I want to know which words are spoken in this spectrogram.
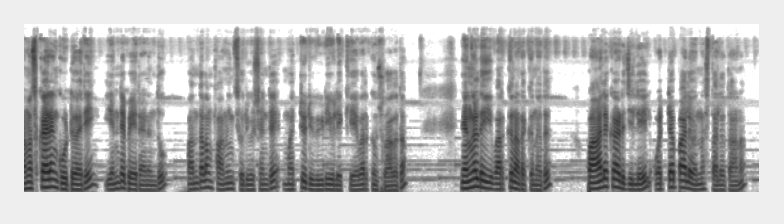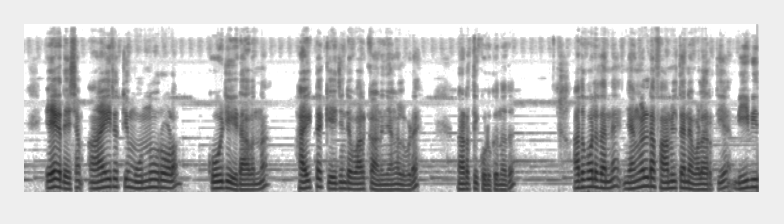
നമസ്കാരം കൂട്ടുകാരെ. എന്റെ പേര് അനന്തു പന്തളം ഫാമിംഗ് സൊല്യൂഷന്റെ മറ്റൊരു വീഡിയോയിലേക്ക് ഏവർക്കും സ്വാഗതം. ഞങ്ങളുടെ ഈ വർക്ക് നടക്കുന്നത് പാലക്കാട് ജില്ലയിൽ ഒറ്റപ്പാലം എന്ന സ്ഥലത്താണ്. ഏകദേശം ആയിരത്തി മുന്നൂറോളം കോഴിയിടാവുന്ന ഹൈടെക് ഏജിന്റെ വർക്കാണ് ഞങ്ങളിവിടെ നടത്തി കൊടുക്കുന്നത്. അതുപോലെ തന്നെ ഞങ്ങളുടെ ഫാമിൽ തന്നെ വളർത്തിയ ബി വി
